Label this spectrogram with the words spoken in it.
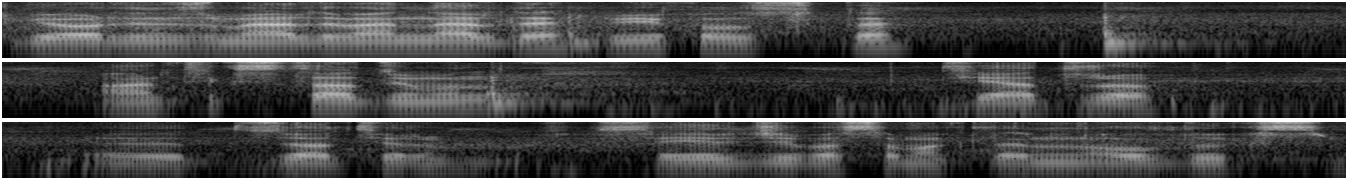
Şu gördüğünüz merdivenler de büyük olasılıkla antik stadyumun tiyatro e, düzeltiyorum seyirci basamaklarının olduğu kısım.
